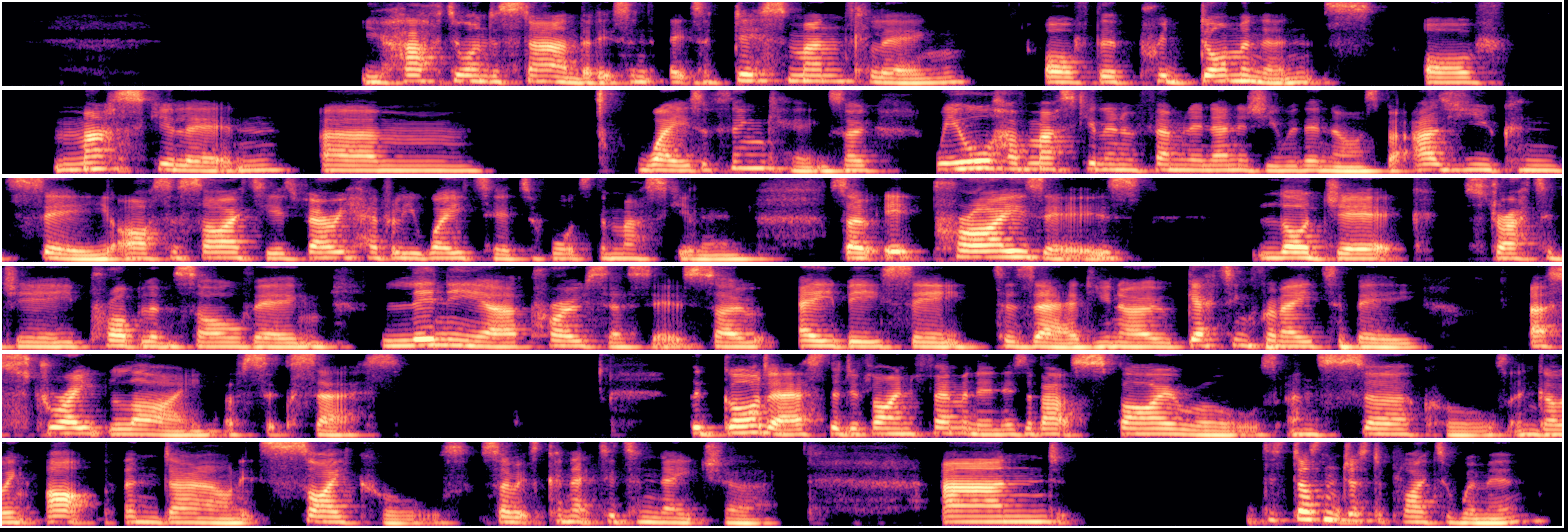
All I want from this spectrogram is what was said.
you have to understand that it's an it's a dismantling of the predominance of masculine um, ways of thinking. So we all have masculine and feminine energy within us, but as you can see, our society is very heavily weighted towards the masculine. So it prizes logic, strategy, problem solving, linear processes. So A, B, C to Z, you know, getting from A to B, a straight line of success. The goddess, the divine feminine, is about spirals and circles and going up and down. It's cycles. So it's connected to nature. And this doesn't just apply to women,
